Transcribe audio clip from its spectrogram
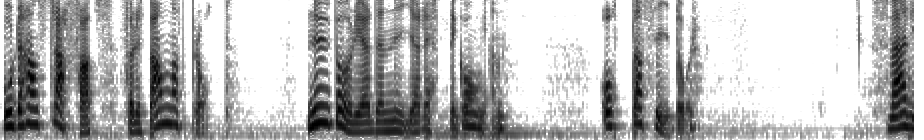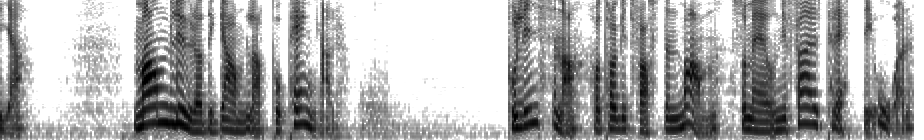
borde han straffats för ett annat brott. Nu börjar den nya rättegången. Åtta sidor. Sverige. Man lurade gamla på pengar. Poliserna har tagit fast en man som är ungefär 30 år.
